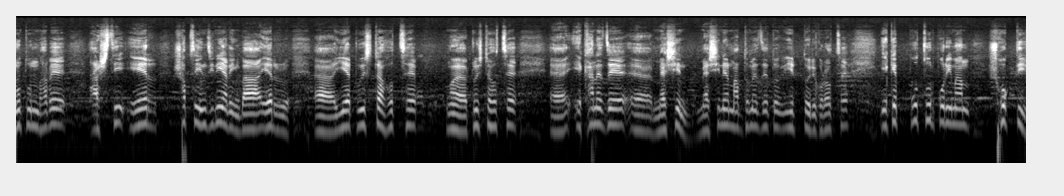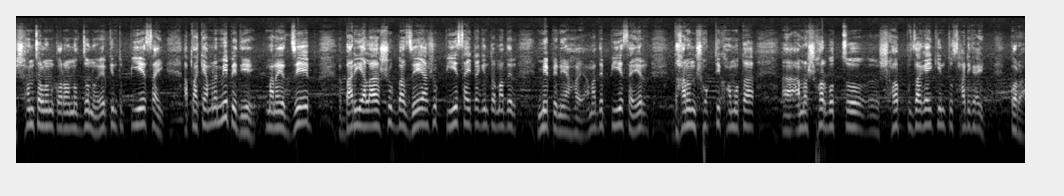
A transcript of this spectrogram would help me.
নতুনভাবে আসছি। এর সবচেয়ে ইঞ্জিনিয়ারিং বা এর ইয়ে টুইস্টটা হচ্ছে টুইস্টটা হচ্ছে এখানে যে মেশিন, মেশিনের মাধ্যমে যে ইট তৈরি করা হচ্ছে, একে প্রচুর পরিমাণ শক্তি সঞ্চালন করানোর জন্য। এর কিন্তু পিএসআই আপনাকে আমরা মেপে দিয়ে মানে যে বাড়িওয়ালা আসুক বা যে আসুক পিএসআইটা কিন্তু আমাদের মেপে নেওয়া হয়। আমাদের পিএসআই এর ধারণ শক্তি ক্ষমতা আমরা সর্বোচ্চ সব জায়গায় কিন্তু সার্টিফাইড করা।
